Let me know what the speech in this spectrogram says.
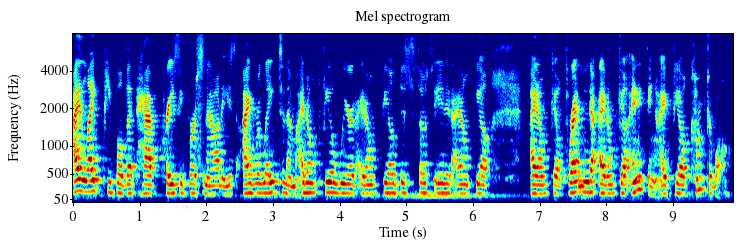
I like people that have crazy personalities. I relate to them. I don't feel weird. I don't feel disassociated. I don't feel I don't feel threatened. I don't feel anything. I feel comfortable.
